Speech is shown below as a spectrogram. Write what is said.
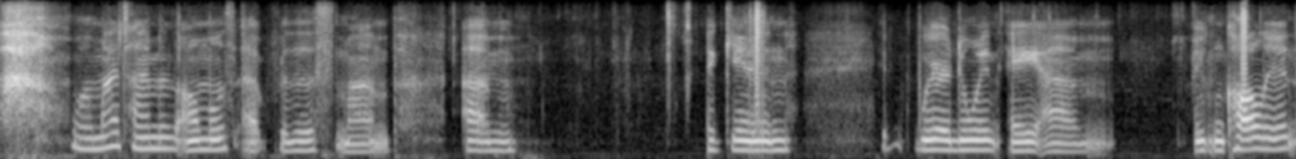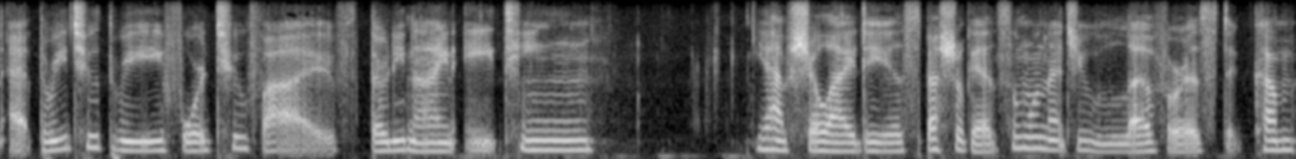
Well, my time is almost up for this month. Um, again, we're doing a um, you can call in at 323-425-3918 you have show ideas special guests someone that you love for us to come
